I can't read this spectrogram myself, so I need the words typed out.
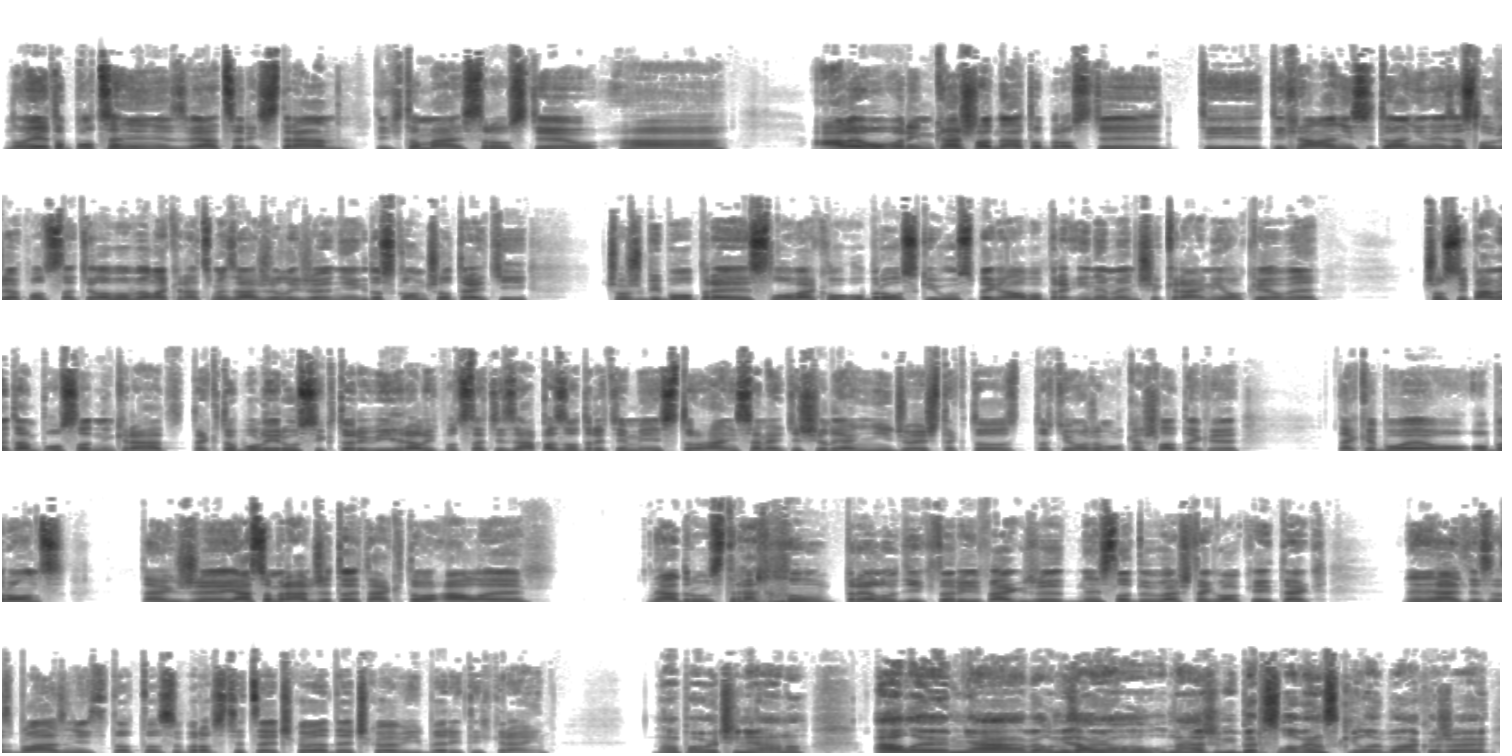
No je to podcenenie z viacerých strán týchto majstrovstiev a ale hovorím, kašľať na to proste, tí, tí chalani si to ani nezaslúžia v podstate, lebo veľakrát sme zažili, že niekto skončil tretí čož by bol pre Slovákov obrovský úspech alebo pre iné menšie krajiny hokejové. Čo si pamätám posledný krát, tak to boli Rusi, ktorí vyhrali v podstate zápas o tretie miesto a ani sa netešili ani nič, vieš, tak to, to ti môžem okašľať také, také boje o, o bronz. Takže ja som rád, že to je takto, ale na druhú stranu pre ľudí, ktorí fakt, že nesledujú až tak hokej, tak nenehajte sa zblázniť, toto sú proste C a D výbery tých krajín. No po väčšine áno. Ale mňa veľmi zaujal náš výber slovenský, lebo akože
